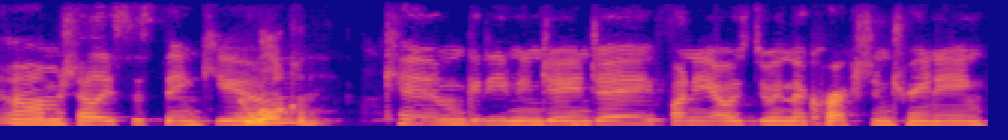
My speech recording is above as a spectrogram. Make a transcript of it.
Um, Shelly says thank you. You're welcome. Kim, good evening, J and J. Funny, I was doing the correction training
